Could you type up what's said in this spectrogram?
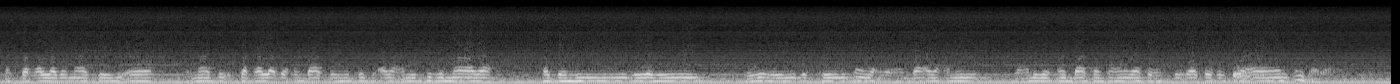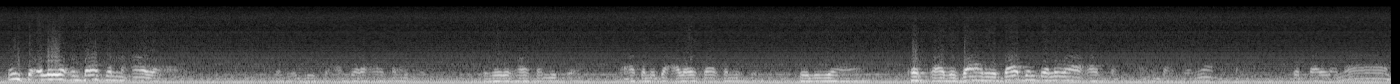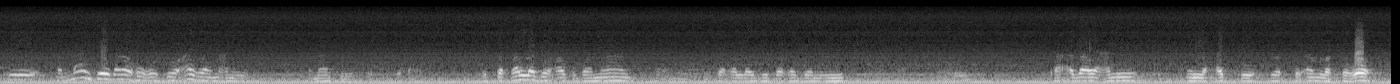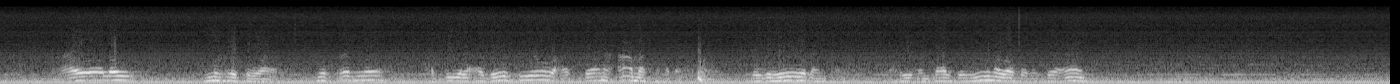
mastakallada maasheegi oo maasha istakallad ay xumbaarsan yihiin bid yani bihimaada qadamiin lugahey inta olaga xumbaarsan maxaa waa jarahaa ka mid uruhaa ka mid waxaa ka mid keliyaha korkaada dahri baadinta laga ahaata korkaada dhamaanteed dhamaanteedana ku khushuucay waa macnihi dhamaanteed istaqalad waxaa ku banaan istaqalad bika qadami kacda yani in laxajku am la tago maxaa yeelay mufrad waay mufradna haddii la adoosiyo waxa keena caamaka hada lugaheeda dhanka antaarsaina waa kakaceen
